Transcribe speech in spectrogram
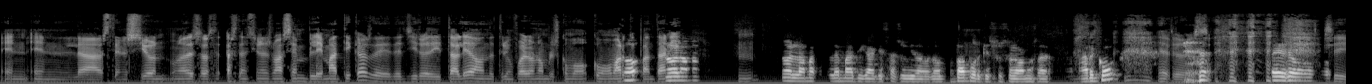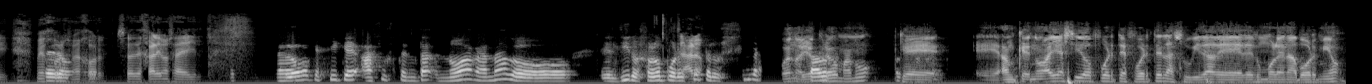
en, en, la ascensión, una de esas ascensiones más emblemáticas de, del Giro de Italia, donde triunfaron hombres como, como Marco no, Pantani. No más, ¿Mm? No es la más emblemática que se ha subido a Europa, porque eso se lo vamos a, a Marco. pero, sí, mejor, pero, mejor, se lo dejaremos a él. Pero luego que sí que ha sustentado, no ha ganado el Giro solo por claro. eso, pero sí ha Bueno, yo creo, Manu, que eh, aunque no haya sido fuerte fuerte la subida de, de Dumoulin a Bormio,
